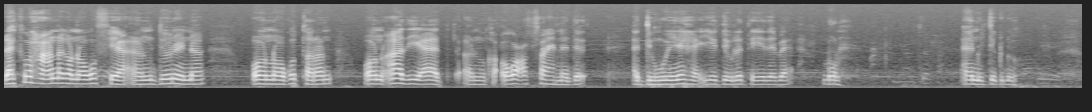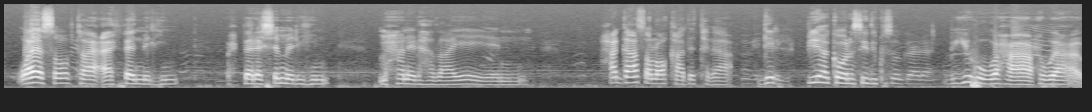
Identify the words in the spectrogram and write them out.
laakiin waxaa annaga noogu fiican aanu doonaynaa oo noogu daran oonu aada iyo aad aanu uga codsanayna adinweynaha iyo dowladdayadaba dhul aanu degno. Waayo sababtaa caafimaad ma lihin waxbarasho ma lihin maxaan idhahdaaye xaggaasoo loo kaadi tagaa geriga biyaha ka waran sidii ku soo gaadhaan biyuhu waxaa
